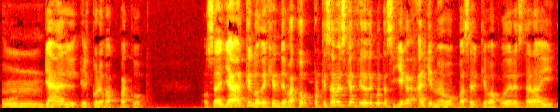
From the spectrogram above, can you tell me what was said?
un, ya el, el coreback backup. O sea, ya que lo dejen de backup, porque sabes que al final de cuentas si llega alguien nuevo va a ser el que va a poder estar ahí.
